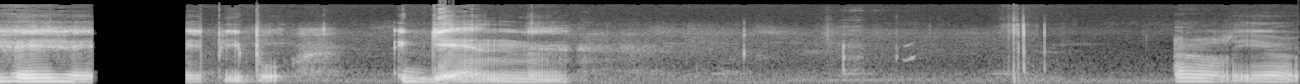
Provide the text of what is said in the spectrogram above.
hey, hey, hey, people. Again. Earlier,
